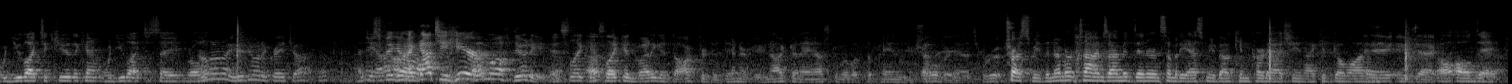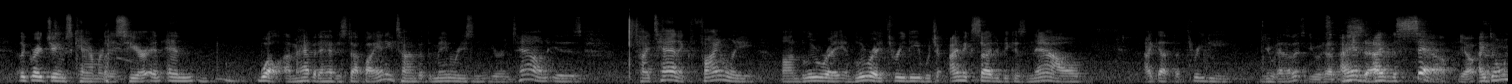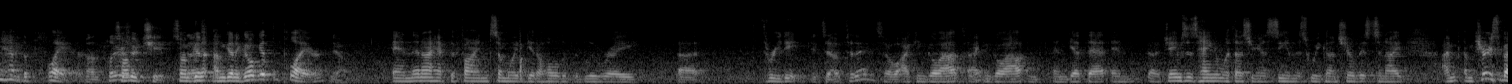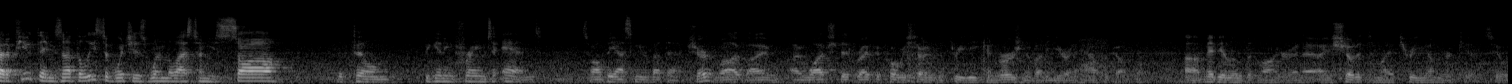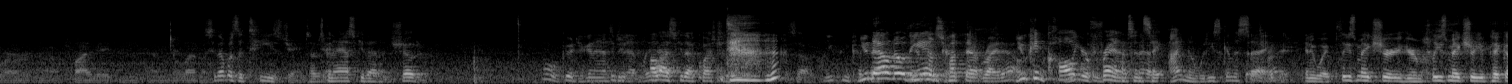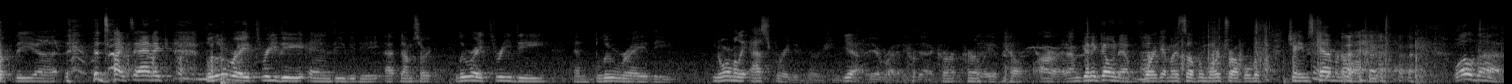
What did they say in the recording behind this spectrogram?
Would you like to cue the camera? Would you like to say roll? No, no, no, you're doing a great job. I just Yeah, figured I'm I got off- you here. I'm off duty. It's like, it's like inviting a doctor to dinner. You're not gonna ask him about the pain in your shoulder. That's rude. Trust me, the number of times I'm at dinner and somebody asks me about Kim Kardashian, I could go on Eh, Exactly. all, all day. The great James Cameron is here, and, and well, I'm happy to have you stop by anytime. But the main reason you're in town is Titanic finally on Blu-ray and Blu-ray 3D, which I'm excited because now I got the 3D. You have it? You have the I have, set? I have the set. Yeah. I don't have the player. Uh, the players So- are cheap. So I'm That's gonna I'm gonna go get the player, Yeah, and then I have to find some way to get a hold of the Blu-ray uh, 3D. it's out today. So I can go out, I can go out and, and get that. And uh, James is hanging with us. You're going to see him this week on Showbiz Tonight. I'm, I'm curious about a few things, not the least of which is when the last time you saw the film, beginning frame to end. So I'll be asking you about that. Sure. Well, I, I, I watched it right before we started the 3D conversion about a year and a half ago, uh, maybe a little bit longer. And I, I showed it to my three younger kids who are uh, five, eight, and, and 11. See, that was a tease, James. I was Yeah. going to ask you that on the show tonight. oh, good. You're going to ask me that later. I'll ask you that question. so You can cut You that- now know the you answer. Can cut that right out. you can call You your can friends and that- say, "I know what he's going to say." That's right. Anyway, please make sure you're here, and please make sure you pick up the uh, the Titanic Blu-ray 3D and DVD. Uh, I'm sorry, Blu-ray 3D and Blu-ray the normally aspirated version. Yeah, yeah, right, exactly. cur- currently available. All right, I'm going to go now before I get myself in more trouble with James Cameron of all people. Well done.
